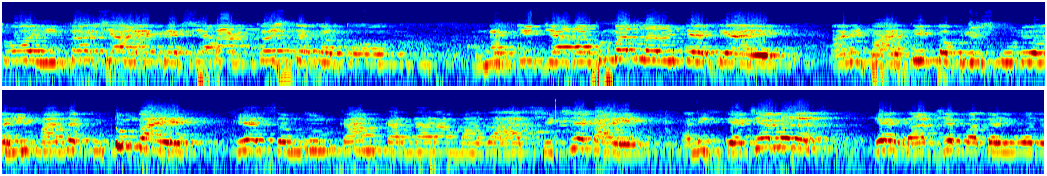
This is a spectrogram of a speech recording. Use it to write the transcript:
तो इतर शाळेपेक्षा कष्ट करतो. नक्कीच ज्याला कुटुंबातला विद्यार्थी आहे आणि भारतीय पब्लिक स्कूल ही माझं कुटुंब आहे हे समजून काम करणारा माझा हा शिक्षक आहे आणि त्याच्यामुळेच हे राज्य पातळीवर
